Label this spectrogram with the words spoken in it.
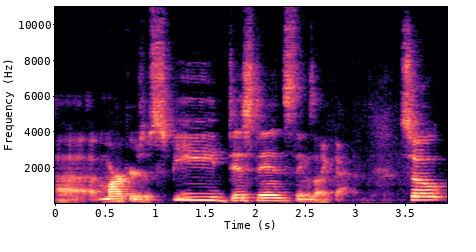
uh, markers of speed, distance, things like that. So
